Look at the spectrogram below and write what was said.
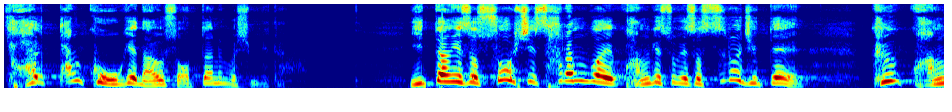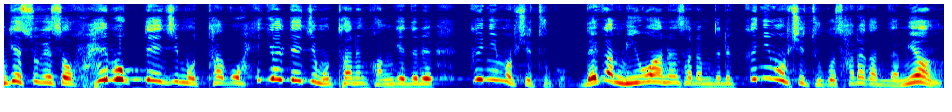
결단코 오게 나올 수 없다는 것입니다. 이 땅에서 수없이 사람과의 관계 속에서 쓰러질 때 그 관계 속에서 회복되지 못하고 해결되지 못하는 관계들을 끊임없이 두고 내가 미워하는 사람들을 끊임없이 두고 살아간다면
